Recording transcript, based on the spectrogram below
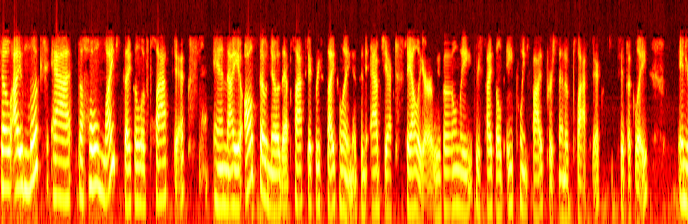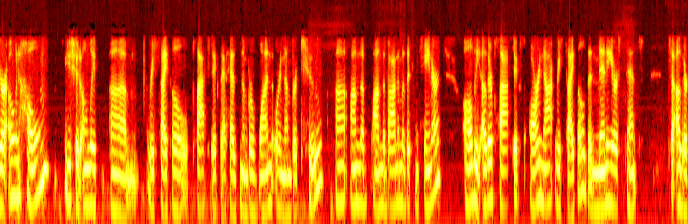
So I looked at the whole life cycle of plastics, and I also know that plastic recycling is an abject failure. We've only recycled 8.5% of plastics typically. In your own home, you should only um, recycle plastic that has number one or number two uh, on the on the bottom of the container. All the other plastics are not recycled, and many are sent to other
